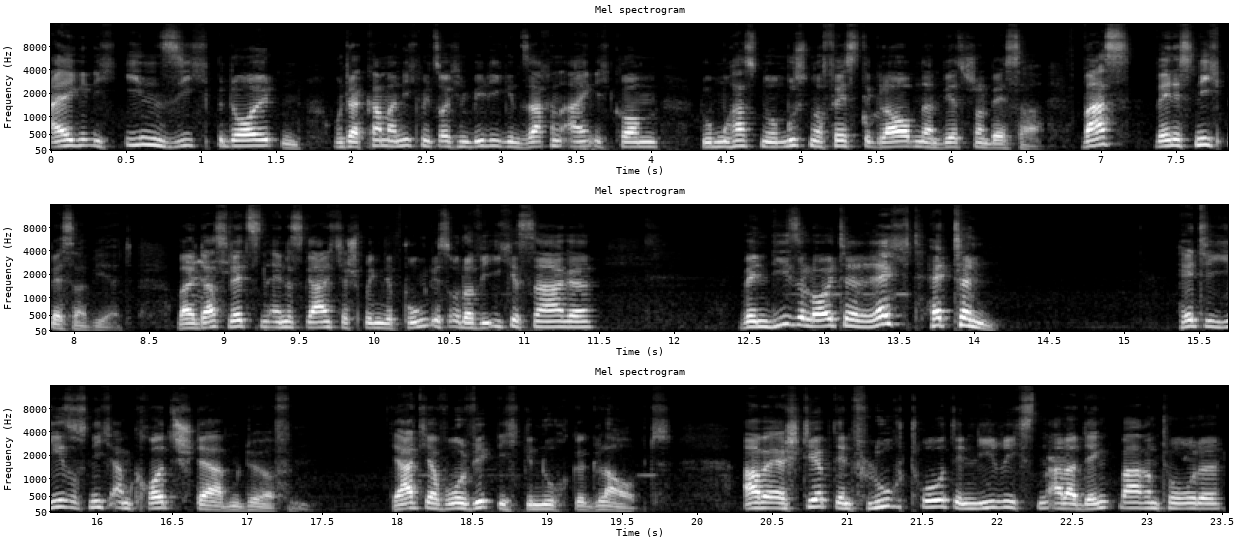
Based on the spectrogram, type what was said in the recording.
eigentlich in sich bedeuten. Und da kann man nicht mit solchen billigen Sachen eigentlich kommen, du hast nur, musst nur feste glauben, dann wird es schon besser. Was, wenn es nicht besser wird? Weil das letzten Endes gar nicht der springende Punkt ist. Oder wie ich es sage, wenn diese Leute recht hätten, hätte Jesus nicht am Kreuz sterben dürfen. Der hat ja wohl wirklich genug geglaubt. Aber er stirbt den Fluchtod, den niedrigsten aller denkbaren Tode.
